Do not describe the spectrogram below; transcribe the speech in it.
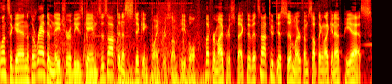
Once again, the random nature of these games is often a sticking point for some people, but from my perspective, it's not too dissimilar from something like an FPS.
